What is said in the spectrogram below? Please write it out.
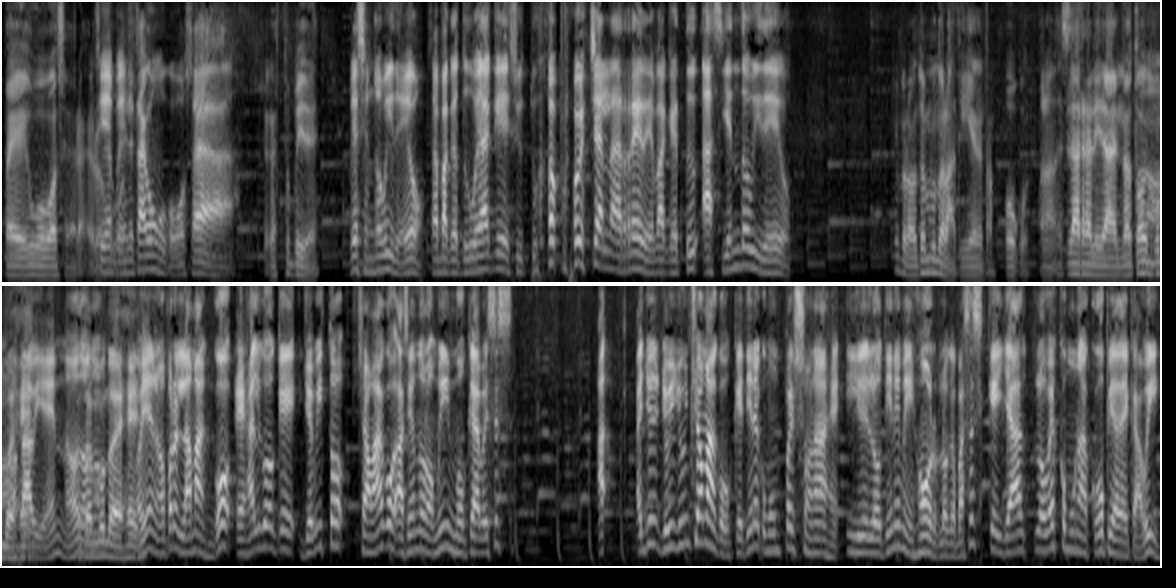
pues Hugo Boss era. era Siempre, él Hugo está con Hugo Boss. O sea. Una estupidez. estoy haciendo video. O sea, para que tú veas que si tú aprovechas las redes, para que tú haciendo video. Sí, pero no todo el mundo la tiene tampoco. Bueno, es- la realidad, no todo el mundo es está él. bien, no, todo no, el mundo es él. Oye, no, pero él la mangó. Es algo que yo he visto chamacos haciendo lo mismo, que a veces. Ah, ah, Yo, yo, yo un chamaco que tiene como un personaje y lo tiene mejor. Lo que pasa es que ya lo ves como una copia de Kaby.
